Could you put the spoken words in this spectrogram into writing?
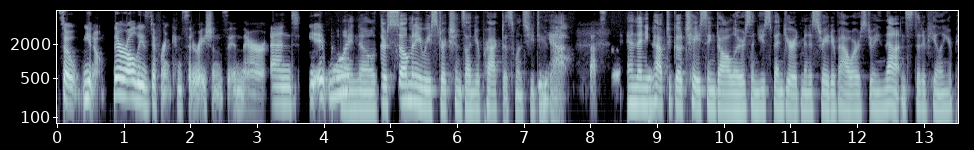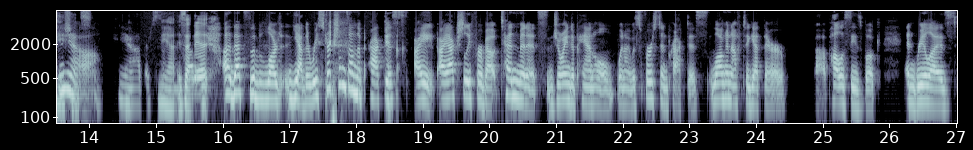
so you know there are all these different considerations in there and it oh, i know. There's so many restrictions on your practice once you do yeah. that that's the and then you have to go chasing dollars and you spend your administrative hours doing that instead of healing your patients. Yeah. Yeah yeah is that it? Uh, that's the large yeah the restrictions on the practice. Yeah. i i actually for about 10 minutes joined a panel when i was first in practice long enough to get their uh, policies book and realized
